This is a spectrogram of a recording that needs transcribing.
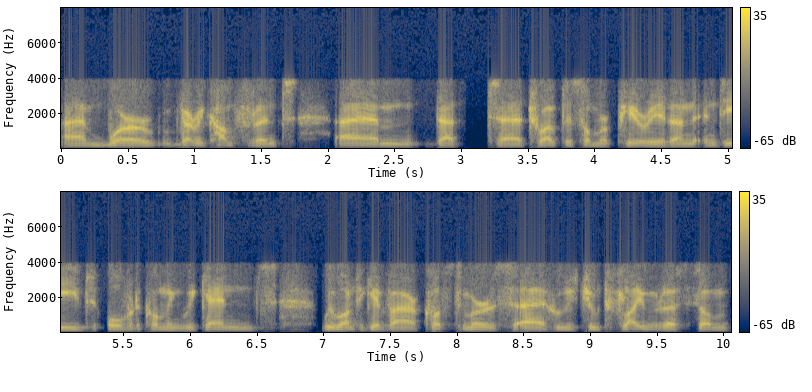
Um, we're very confident um, that uh, throughout the summer period and indeed over the coming weekends, we want to give our customers uh, who's due to fly with us some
